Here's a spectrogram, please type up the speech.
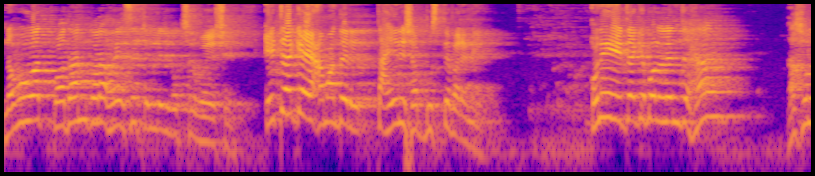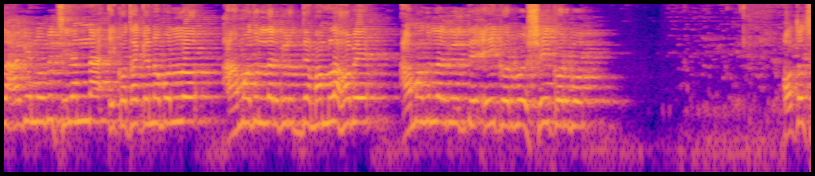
নবুয়াত প্রদান করা হয়েছে চল্লিশ বছর বয়সে। এটাকে আমাদের তাহিরি সব বুঝতে পারেনি। উনি এটাকে বললেন যে হ্যাঁ আসলে আগে নবী ছিলেন না এই কথা কেন বলল? আহমদুল্লাহর বিরুদ্ধে মামলা হবে, আহমদুল্লাহর বিরুদ্ধে এই করব, সেই করব। অথচ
